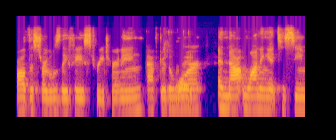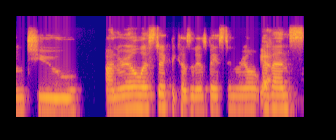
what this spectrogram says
all the struggles they faced returning after the right. And not wanting it to seem too unrealistic because it is based in real yeah. events.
